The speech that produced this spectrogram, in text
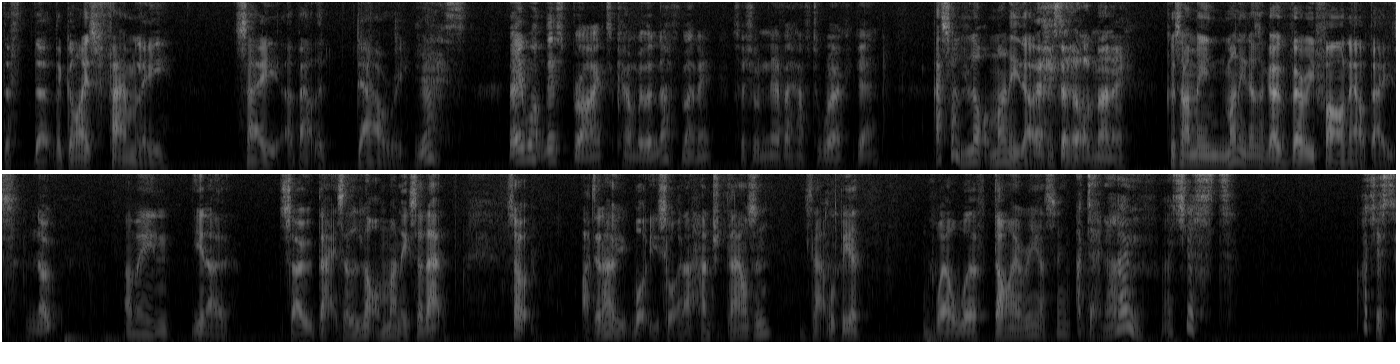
the, the the guy's family say about the dowry. Yes. They want this bride to come with enough money so she'll never have to work again. That's a lot of money, though, It's a lot of money. because I mean, money doesn't go very far nowadays. Nope. I mean, you know, so that is a lot of money. So that, so I don't know what you sort of a hundred thousand. That would be a well worth dowry, I think. I don't know. I just. I just.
